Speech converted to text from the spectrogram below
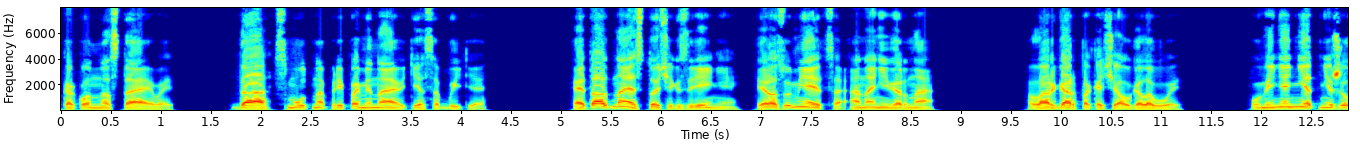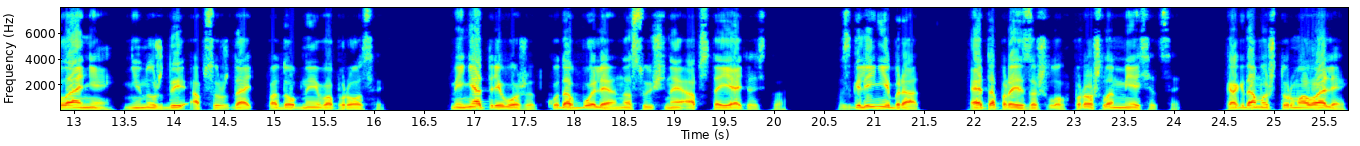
как он настаивает? Да, смутно припоминаю те события. Это одна из точек зрения, и, разумеется, она неверна. Ларгар покачал головой. У меня нет ни желания, ни нужды обсуждать подобные вопросы. Меня тревожит куда более насущное обстоятельство. Взгляни, брат, это произошло в прошлом месяце, когда мы штурмовали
